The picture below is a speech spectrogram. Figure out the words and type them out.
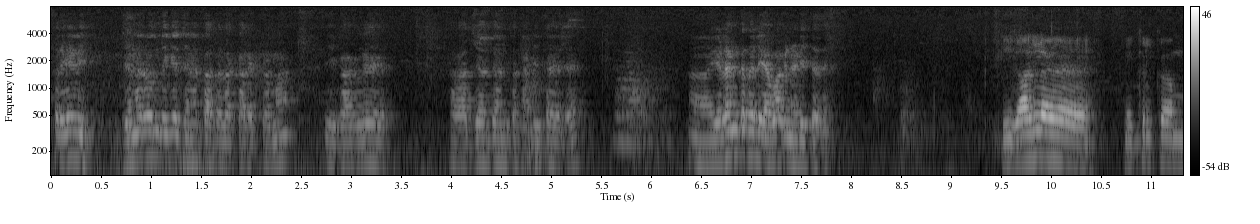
ಸರ್, ಹೇಳಿ. ಜನರೊಂದಿಗೆ ಜನತಾದಳ ಕಾರ್ಯಕ್ರಮ ಈಗಾಗಲೇ ರಾಜ್ಯಾದ್ಯಂತ ನಡೀತಾ ಇದೆ. ಯಲಂಕದಲ್ಲಿ ಯಾವಾಗ ನಡೀತದೆ? ಈಗಾಗಲೇ ನಿಖಿಲ್ ಕಮ್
